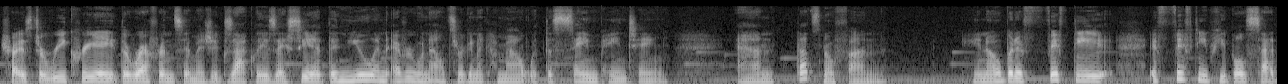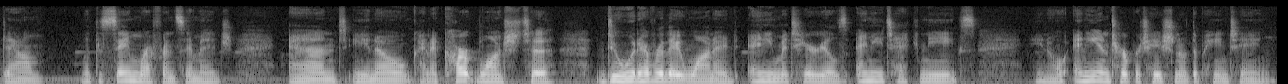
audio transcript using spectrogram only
tries to recreate the reference image exactly as I see it, then you and everyone else are going to come out with the same painting. And that's no fun you know? But if 50 if 50 people sat down with the same reference image and you know kind of carte blanche to do whatever they wanted any materials any techniques you know any interpretation of the painting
